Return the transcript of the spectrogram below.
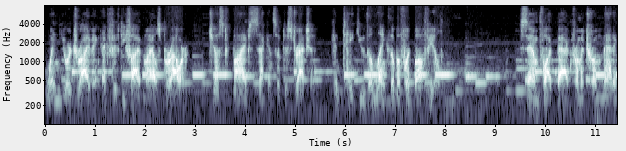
When you're driving at 55 miles per hour, just five seconds of distraction can take you the length of a football field. Sam fought back from a traumatic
